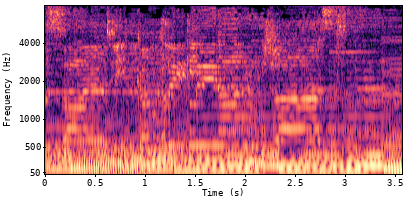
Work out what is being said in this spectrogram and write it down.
society completely unjust.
